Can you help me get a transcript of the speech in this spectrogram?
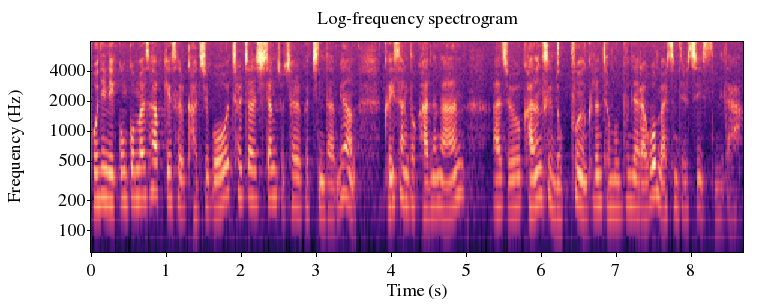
본인이 꼼꼼한 사업 계획을 가지고 철저한 시장 조사를 거친다면 그 이상도 가능한 아주 가능성이 높은 그런 전문 분야라고 말씀드릴 수 있습니다.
